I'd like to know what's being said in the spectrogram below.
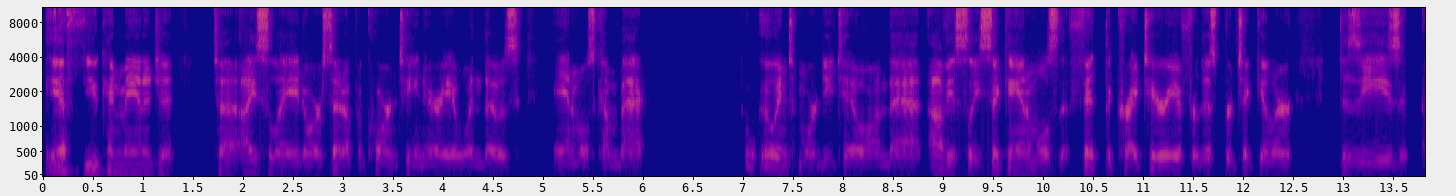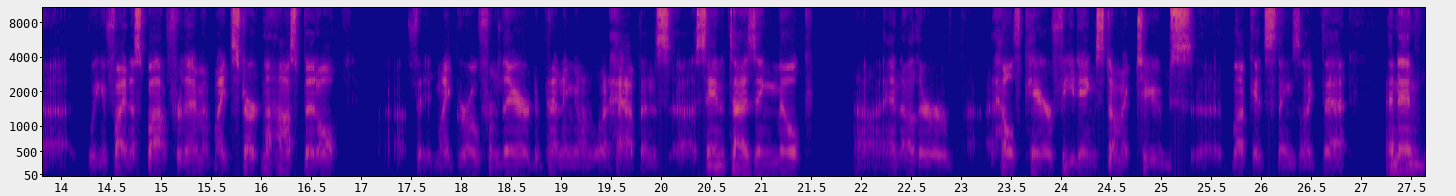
if you can manage it to isolate or set up a quarantine area when those animals come back. We'll go into more detail on that. Obviously, sick animals that fit the criteria for this particular disease, uh, we can find a spot for them. It might start in the hospital uh, it might grow from there depending on what happens. Uh, sanitizing milk uh, and other healthcare feeding, stomach tubes, buckets, things like that. And then,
